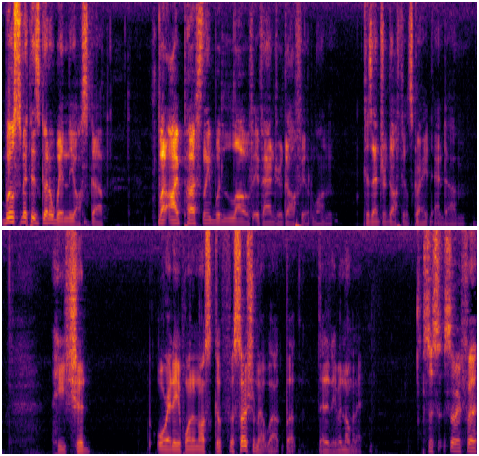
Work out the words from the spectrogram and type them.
Will Smith is going to win the Oscar, but I personally would love if Andrew Garfield won because Andrew Garfield's great and um, he should already have won an Oscar for Social Network, but they didn't even nominate. So, so for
